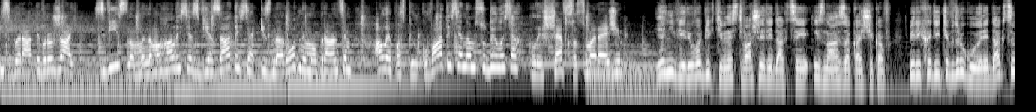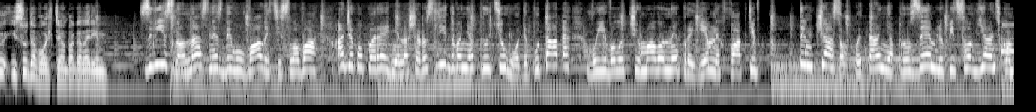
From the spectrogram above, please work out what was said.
і збирати врожай. Звісно, ми намагалися зв'язатися із народним обранцем, але поспілкуватися нам судилося лише в соцмережі. Я не верю в объективность вашей редакции и знаю заказчиков. Переходите в другую редакцию и с удовольствием поговорим. Звісно, нас не здивували ці слова, адже попереднє наше розслідування про цього депутата виявило чимало неприємних фактів. Тим часом питання про землю під Слов'янськом,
